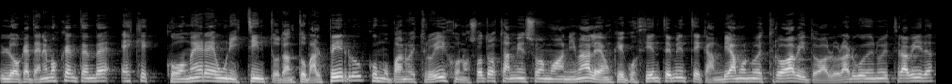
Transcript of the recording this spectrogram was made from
lo que tenemos que entender es que comer es un instinto, tanto para el perro como para nuestro hijo. Nosotros también somos animales, aunque conscientemente cambiamos nuestros hábitos a lo largo de nuestra vida,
